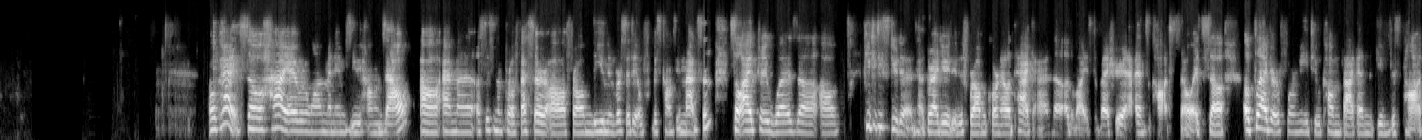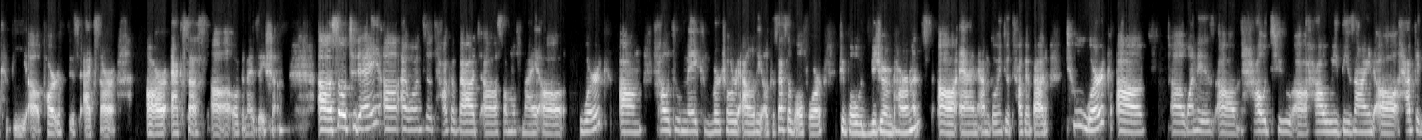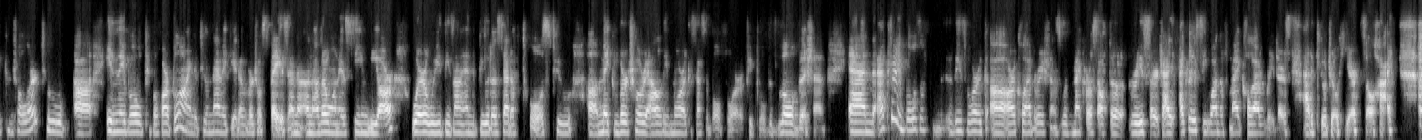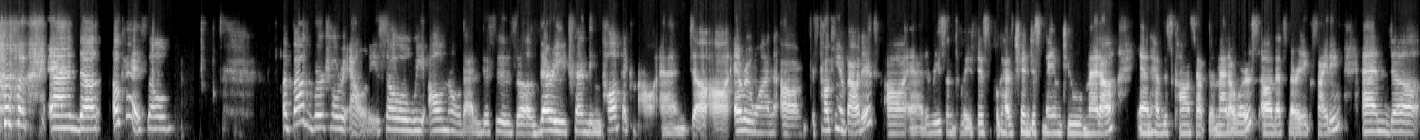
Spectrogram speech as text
Okay, so hi everyone, my name is Yuhang Zhao. Uh, I'm an assistant professor uh, from the University of Wisconsin-Madison. So I actually was a, a, PhD student, graduated from Cornell Tech and advised by Shiri Azenkot. So it's a pleasure for me to come back and give this talk, be a part of this XR our access uh, organization. Uh, so today uh, I want to talk about uh, some of my uh, work on how to make virtual reality accessible for people with visual impairments. Uh, and I'm going to talk about two work uh, one is um, how to uh, how we designed a haptic controller to uh, enable people who are blind to navigate a virtual space, and another one is Seeing VR, where we design and build a set of tools to uh, make virtual reality more accessible for people with low vision. And actually, both of these work uh, are collaborations with Microsoft Research. I actually see one of my collaborators at Kyucho here, so hi. and uh, okay, so about virtual reality. So we all know that this is a very trending topic now and uh, everyone um, is talking about it. Uh, and recently Facebook has changed its name to Meta and have this concept of metaverse. Uh, that's very exciting. And uh,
